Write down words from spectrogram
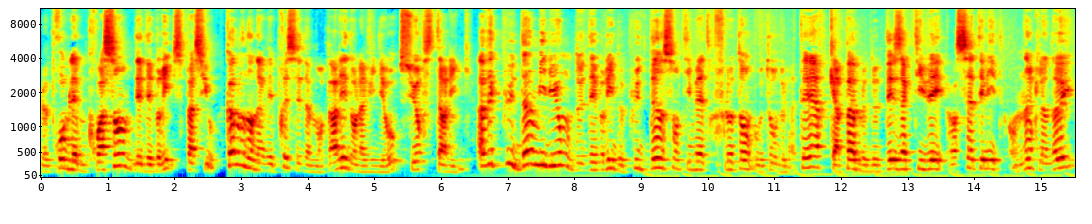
le problème croissant des débris spatiaux, comme on en avait précédemment parlé dans la vidéo sur Starlink. Avec plus d'un million de débris de plus d'un centimètre flottant autour de la Terre, capables de désactiver un satellite en un clin d'œil,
